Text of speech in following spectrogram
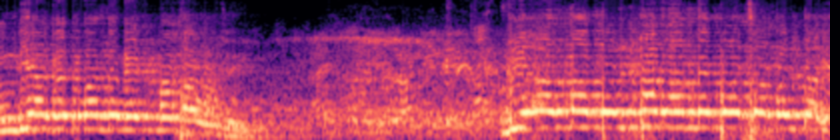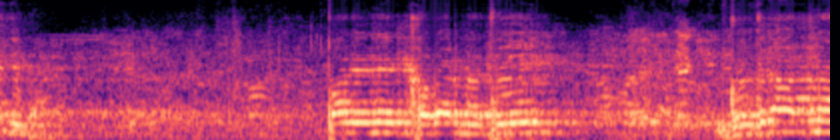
ઇન્ડિયા ગઠબંધન એકમાં થવું જોઈએ. બિહારમાં પલટુ પણ એને ખબર નથી. ગુજરાતના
